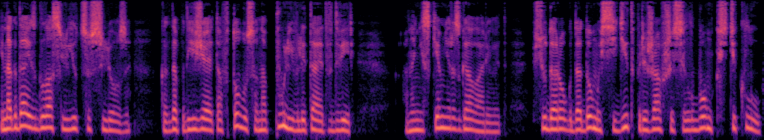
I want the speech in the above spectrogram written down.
Иногда из глаз льются слезы. Когда подъезжает автобус, она пулей влетает в дверь. Она ни с кем не разговаривает. Всю дорогу до дома сидит, прижавшись лбом к стеклу.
